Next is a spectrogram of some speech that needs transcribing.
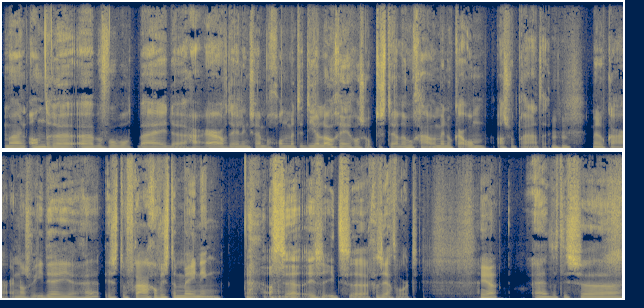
Maar een andere, eh, bijvoorbeeld bij de HR-afdeling, zijn begonnen met de dialoogregels op te stellen. Hoe gaan we met elkaar om als we praten Mhm. met elkaar? En als we ideeën, hè, is het een vraag of is het een mening? als er is er iets eh, gezegd wordt. Ja. Dat is, eh,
